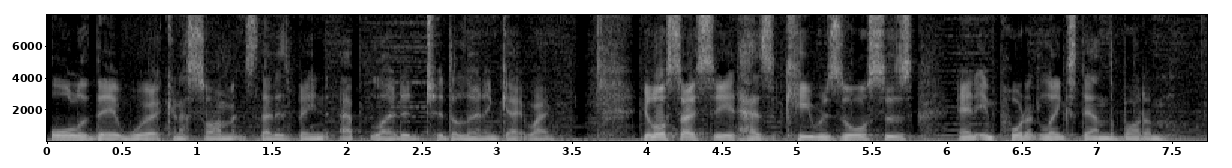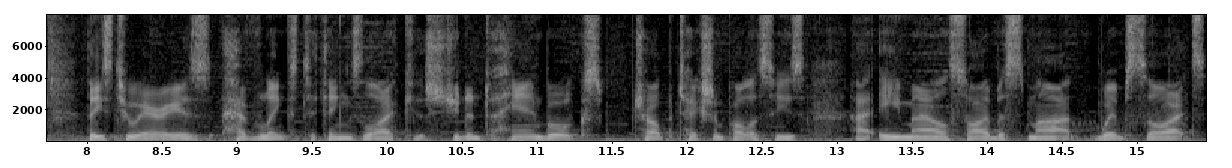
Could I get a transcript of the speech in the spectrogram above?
all of their work and assignments that has been uploaded to the Learning Gateway. You'll also see it has key resources and important links down the bottom. These two areas have links to things like student handbooks, child protection policies, uh, email, cyber smart websites,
